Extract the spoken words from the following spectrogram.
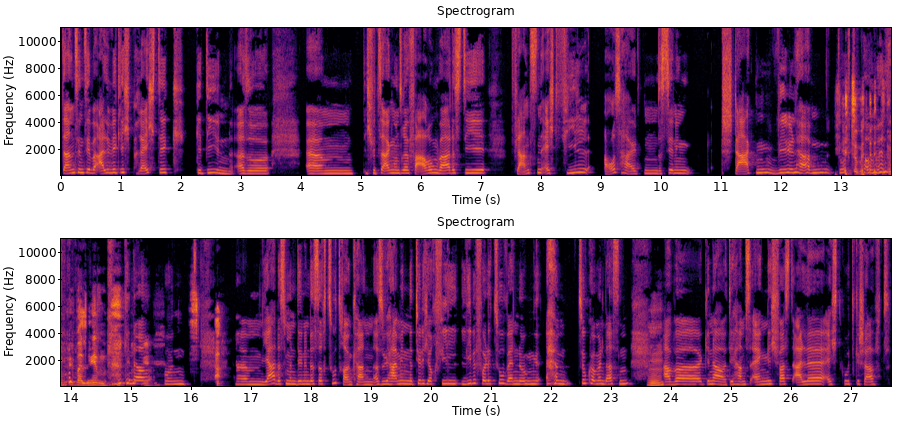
dann sind sie aber alle wirklich prächtig gediehen. Also ähm, ich würde sagen, unsere Erfahrung war, dass die Pflanzen echt viel aushalten, dass sie einen starken Willen haben, Zum, durchzukommen. zum Überleben. Genau. Okay. Und Ah. ähm, ja, dass man denen das auch zutrauen kann. Also wir haben ihnen natürlich auch viel liebevolle Zuwendung ähm, zukommen lassen. Mhm. Aber genau, die haben es eigentlich fast alle echt gut geschafft.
